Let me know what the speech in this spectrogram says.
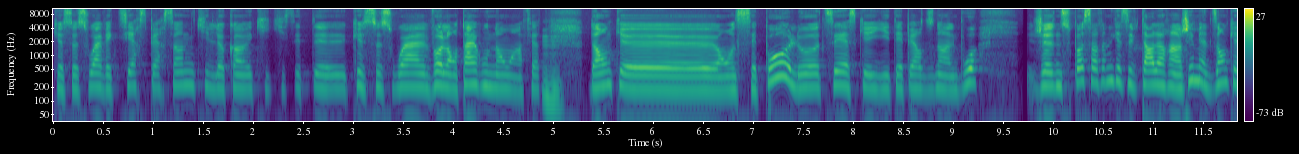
que ce soit avec tierce personne, qui, qui, qui que ce soit volontaire ou non, en fait. Mhm. Donc, on ne sait pas, là, est-ce qu'il était perdu dans le bois? Je ne suis pas certaine que c'est Victor Loranger, mais disons que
